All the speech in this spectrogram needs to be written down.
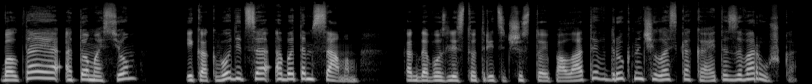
болтая о том о сём и, как водится, об этом самом — когда возле 136-й палаты вдруг началась какая-то заварушка.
